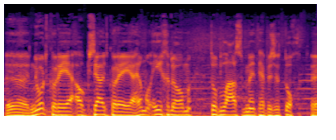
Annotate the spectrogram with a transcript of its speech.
eh, Noord-Korea ook Zuid-Korea helemaal ingenomen. Tot het laatste moment hebben ze toch eh,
